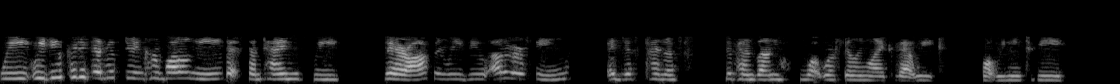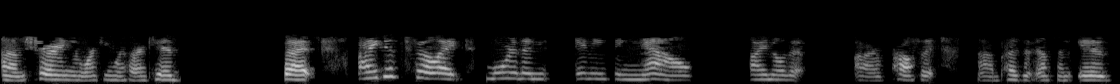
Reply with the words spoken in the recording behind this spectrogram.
we we do pretty good with doing come but sometimes we veer off and we do other things. It just kind of depends on what we're feeling like that week, what we need to be um, sharing and working with our kids. But I just feel like more than anything now, I know that our prophet, um, President Nelson, is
